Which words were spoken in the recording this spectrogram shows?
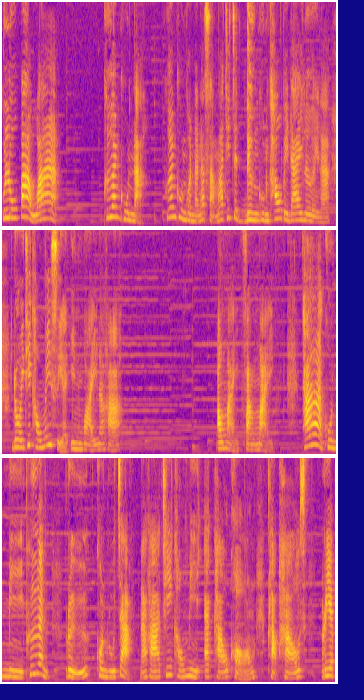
คุณรู้เปล่าว่า เพื่อนคุณน่ะ เพื่อนคุณคนนั้นสามารถที่จะดึงคุณเข้าไปได้เลยนะ โดยที่เขาไม่เสียอินไว้นะคะ เอาใหม่ฟังใหม่ถ้าคุณมีเพื่อนหรือคนรู้จักนะคะ ที่เขามี Account ของ Clubhouse เรียบ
